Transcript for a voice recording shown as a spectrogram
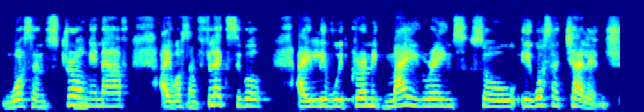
wasn't strong mm-hmm. enough, I wasn't flexible, I live with chronic migraines, so it was a challenge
